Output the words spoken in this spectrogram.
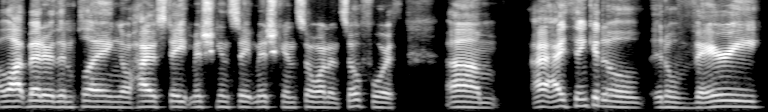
a lot better than playing ohio state michigan state michigan so on and so forth um I, I think it'll it'll vary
